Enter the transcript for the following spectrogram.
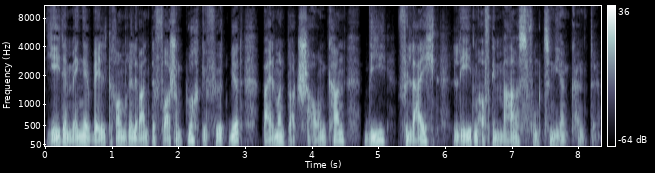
jede Menge weltraumrelevante Forschung durchgeführt wird, weil man dort schauen kann, wie vielleicht Leben auf dem Mars funktionieren könnte.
